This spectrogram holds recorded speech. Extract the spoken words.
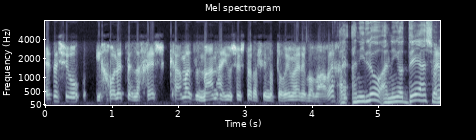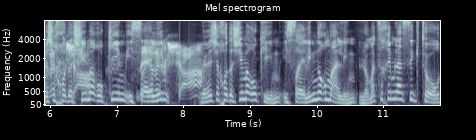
איזושהי יכולת לנחש כמה זמן היו 6,000 התורים האלה במערכת? אני לא, אני יודע שבמשך חודשים שעה. ארוכים ישראלים, במשך חודשים ארוכים ישראלים נורמליים לא מצליחים להשיג תור,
